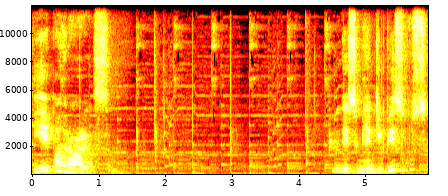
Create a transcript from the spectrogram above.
ей понравился. Здесь у меня гибискус.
